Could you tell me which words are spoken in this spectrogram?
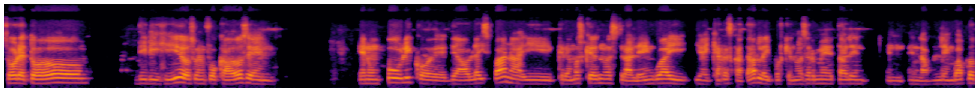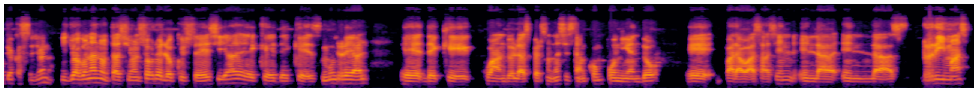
sobre todo dirigidos o enfocados en, en un público de, de, habla hispana y creemos que es nuestra lengua y, y, hay que rescatarla y por qué no hacer metal en, en, en, la lengua propia castellana. Y yo hago una anotación sobre lo que usted decía de que, de que es muy real, eh, de que cuando las personas están componiendo eh, para basarse en, en, la, en las rimas,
